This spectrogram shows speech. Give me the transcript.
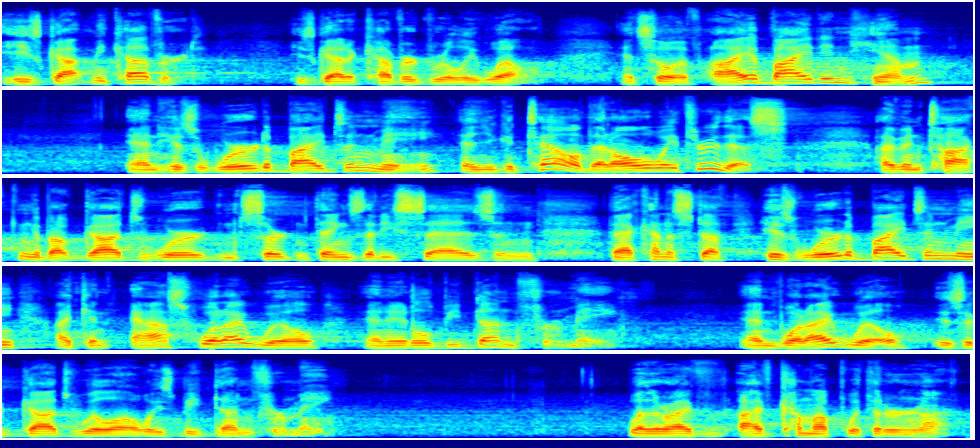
he's got me covered. He's got it covered really well. And so if I abide in Him and His Word abides in me, and you can tell that all the way through this, I've been talking about God's word and certain things that he says and that kind of stuff. His word abides in me. I can ask what I will, and it'll be done for me. And what I will is that God's will always be done for me, whether I've, I've come up with it or not.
